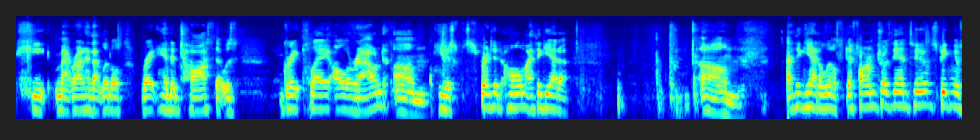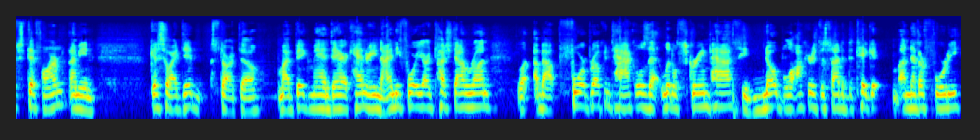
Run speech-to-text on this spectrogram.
he Matt Ryan had that little right-handed toss that was great play all around. Um, he just sprinted home. I think he had a um, I think he had a little stiff arm towards the end too. Speaking of stiff arm, I mean, guess who I did start though? My big man Derrick Henry, 94 yard touchdown run, about four broken tackles, that little screen pass. He no blockers, decided to take it another 40.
